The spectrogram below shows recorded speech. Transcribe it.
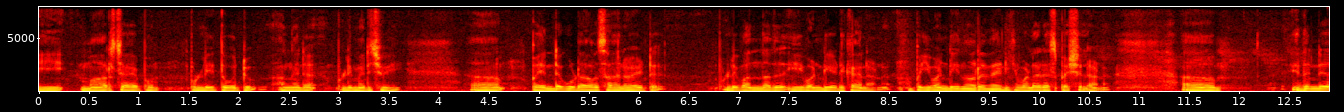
ഈ മാർച്ച് ആയപ്പം പുള്ളി തോറ്റു. അങ്ങനെ പുള്ളി മരിച്ചുപോയി. അപ്പോൾ എന്റെ കൂടെ അവസാനമായിട്ട് പുള്ളി വന്നത് ഈ വണ്ടി എടുക്കാനാണ്. അപ്പോൾ ഈ വണ്ടി എന്ന് പറയുന്നത് എനിക്ക് വളരെ സ്പെഷ്യലാണ് ഇതിന്റെ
